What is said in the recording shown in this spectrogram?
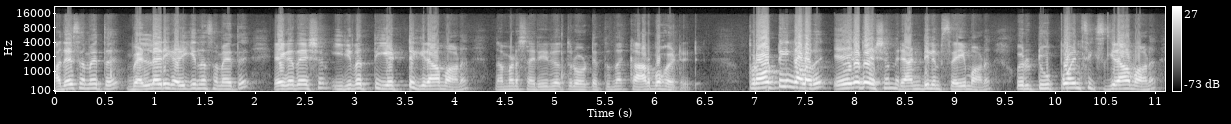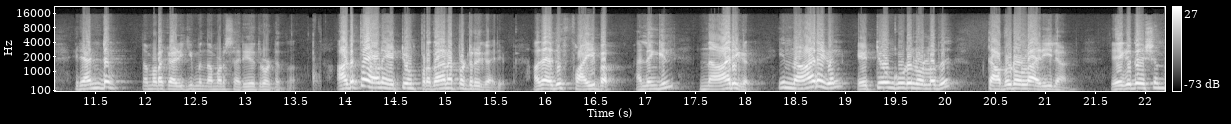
അതേ സമയത്ത് വെള്ളരി കഴിക്കുന്ന സമയത്ത് ഏകദേശം ഇരുപത്തിയെട്ട് ഗ്രാം ആണ് നമ്മുടെ ശരീരത്തിലോട്ട് എത്തുന്ന കാർബോഹൈഡ്രേറ്റ് പ്രോട്ടീൻ അളവ് ഏകദേശം രണ്ടിലും സെയിം ആണ്. ഒരു ടു പോയിന്റ് സിക്സ് ഗ്രാം ആണ്. രണ്ടും നമ്മുടെ കഴിക്കുമ്പോൾ നമ്മുടെ ശരീരത്തിലോട്ട് എത്തുന്നത്. അടുത്തതാണ് ഏറ്റവും പ്രധാനപ്പെട്ട ഒരു കാര്യം. അതായത് ഫൈബർ അല്ലെങ്കിൽ നാരുകൾ. ഈ നാരുകൾ ഏറ്റവും കൂടുതലുള്ളത് തവിടുള്ള അരിയിലാണ്. ഏകദേശം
